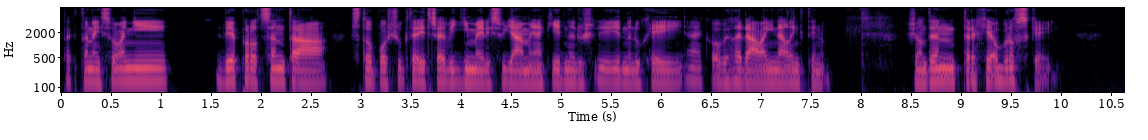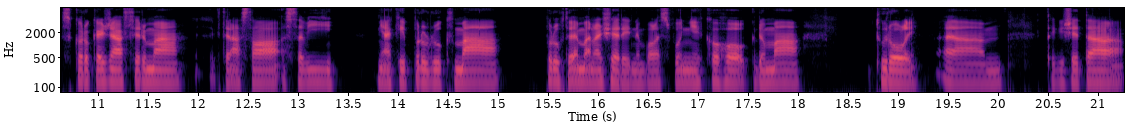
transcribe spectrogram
tak to nejsou ani 2% z toho počtu, který třeba vidíme, když si uděláme nějaký jednoduch, jednoduchý jako vyhledávání na LinkedInu. Že on ten trh je obrovský. Skoro každá firma, která staví nějaký produkt, má produktové manažery, nebo alespoň někoho, kdo má tu roli. Um, takže ta,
